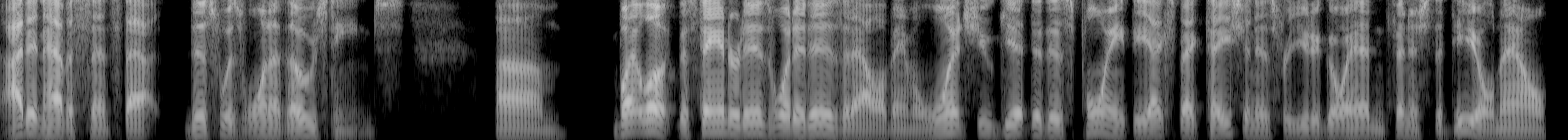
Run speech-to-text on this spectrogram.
I didn't have a sense that this was one of those teams. Um, but look, the standard is what it is at Alabama. Once you get to this point, the expectation is for you to go ahead and finish the deal. Now,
